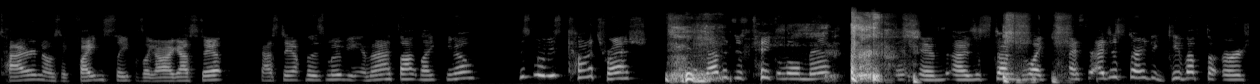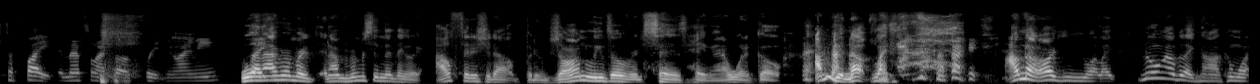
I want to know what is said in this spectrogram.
tired and I was like fighting sleep. I was like, oh, I gotta stay up, gotta stay up for this movie. And then I thought like, you know, this movie's kind of trash. I'd rather just take a little nap. and, and I just started to like, I, I just started to give up the urge to fight, and that's when I fell asleep. You know what I mean? Well, Like- and I remember, and I remember sitting there thinking, like, I'll finish it out. But if John leans over and says, "Hey, man, I want to go," I'm getting up. Like, I'm not arguing you on. Like, normally I'll be like, "Nah, come on."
